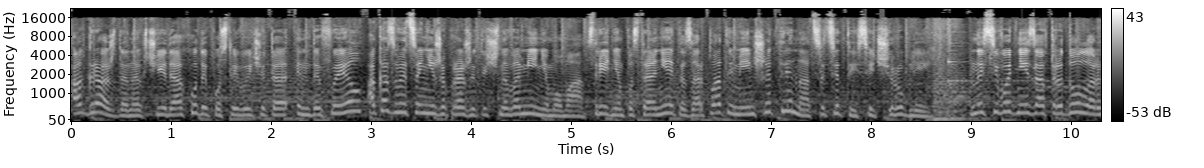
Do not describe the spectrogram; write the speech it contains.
о гражданах, чьи доходы после вычета НДФЛ оказываются ниже прожиточного минимума. В среднем по стране это зарплаты меньше 13 тысяч рублей. На сегодня и завтра доллар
